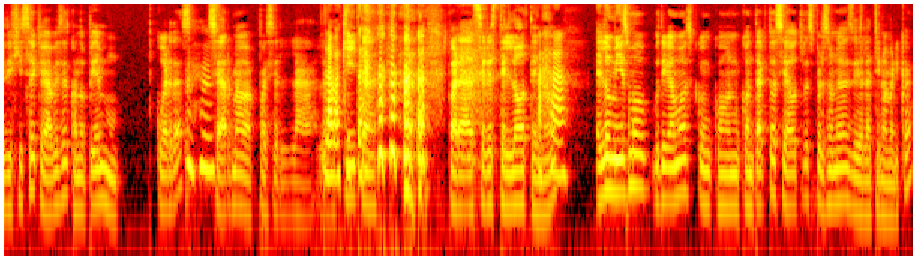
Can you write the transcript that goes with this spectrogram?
dijiste que a veces cuando piden cuerdas se arma pues la, la, vaquita, para hacer este lote, ¿no? ¿Es lo mismo, digamos, con, con contacto hacia otras personas de Latinoamérica?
